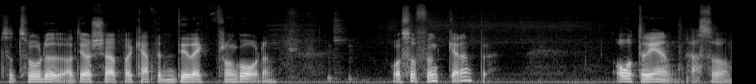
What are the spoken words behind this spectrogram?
så tror du att jag köper kaffet direkt från gården. Och så funkar det inte. Återigen, alltså.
